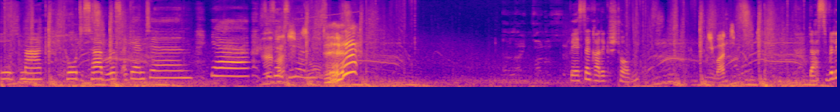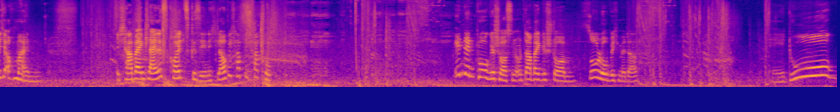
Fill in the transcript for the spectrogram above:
Ich mag tote Cerberus-Agentin. Ja, sie Äh, sind mir... Hä? Wer ist da gerade gestorben? Niemand. Das will ich auch meinen. Ich habe ein kleines Kreuz gesehen. Ich glaube, ich habe mich verguckt. In den Po geschossen und dabei gestorben. So lobe ich mir das. Ey, du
